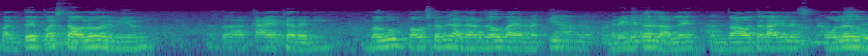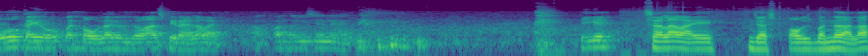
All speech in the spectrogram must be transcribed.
म्हणतोय पस्तावलो म्हणे मी येऊन. आता काय खरं नाही. बघू पाऊस कमी झाल्यावर जाऊ बाहेर नक्की. रेडी तर झालोय पण जावं तर लागेलच. ओलं हो काही हो पण भाऊला घेऊन जाऊ आज फिरायला बाहेर. विषय नाही ठीक आहे. चला भाई जस्ट पाऊस बंद झाला.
